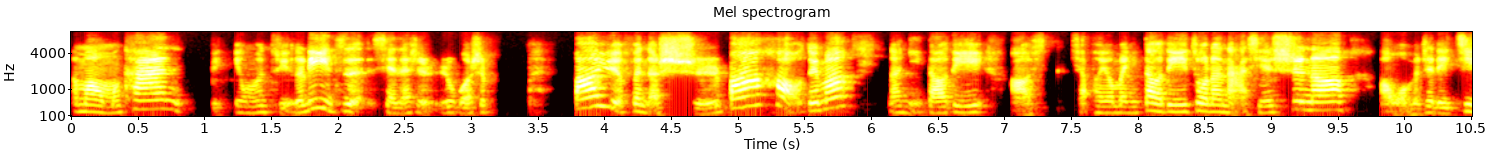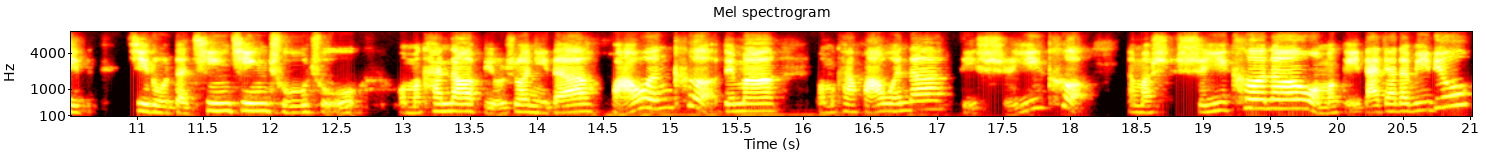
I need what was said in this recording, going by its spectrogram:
那么我们看，我们举个例子，现在是如果是八月份的十八号，对吗？那你到底啊，小朋友们，你到底做了哪些事呢？啊，我们这里记记录的清清楚楚。我们看到，比如说你的华文课，对吗？我们看华文的第十一课。那么十一课呢，我们给大家的 video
